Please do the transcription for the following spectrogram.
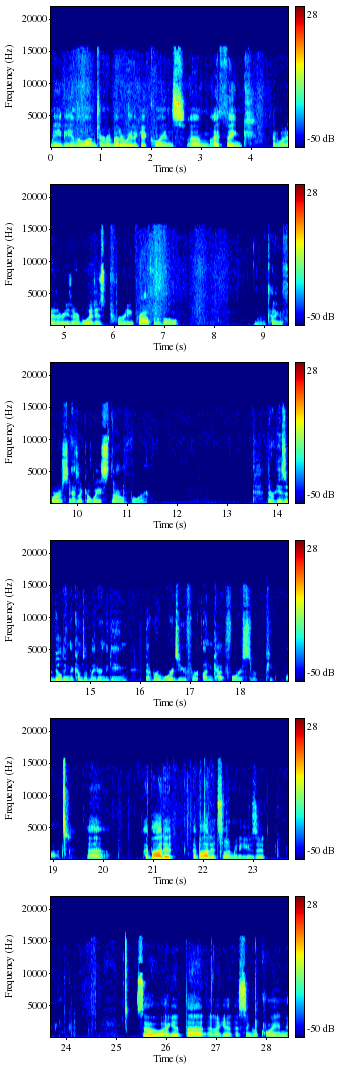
Maybe in the long term, a better way to get coins. Um, I think. And what are the reserve? Wood is pretty profitable. Uh, cutting a forest seems like a waste, though. Four. There is a building that comes up later in the game that rewards you for uncut forests or peat bogs. Uh, I bought it. I bought it, so I'm going to use it. So I get that, and I get a single coin.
